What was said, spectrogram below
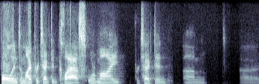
fall into my protected class or my protected um, uh,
